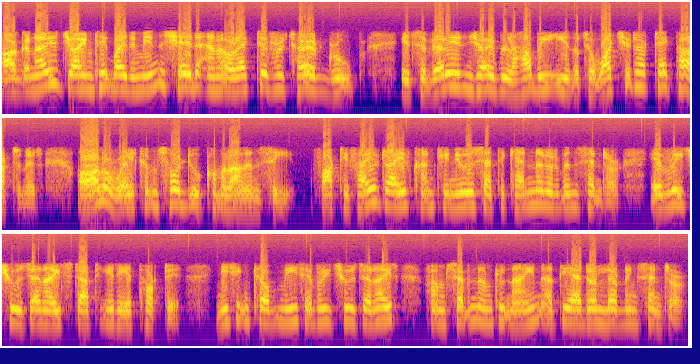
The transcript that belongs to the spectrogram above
Organised jointly by the Men's Shed and our active retired group. It's a very enjoyable hobby either to watch it or take part in it. All are welcome, so do come along and see. 45 Drive continues at the Canon O'Donovan Centre every Tuesday night starting at 8.30. Knitting Club meet every Tuesday night from 7 until 9 at the Adult Learning Centre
